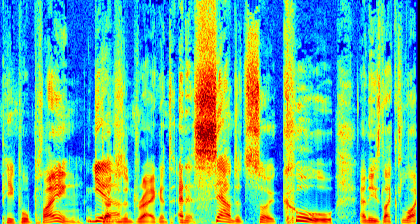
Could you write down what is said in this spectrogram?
people playing Yeah. Dungeons and Dragons, and it sounded so cool. And these like like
